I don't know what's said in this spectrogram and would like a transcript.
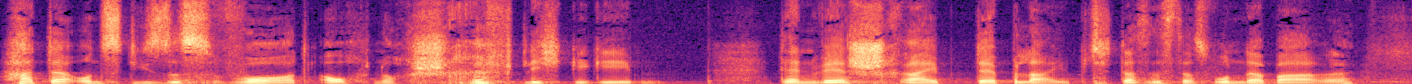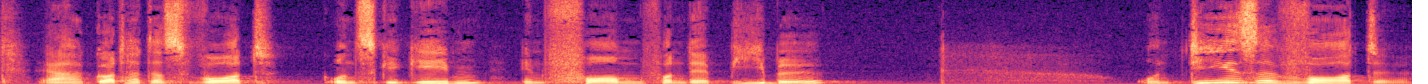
hat er uns dieses Wort auch noch schriftlich gegeben. Denn wer schreibt, der bleibt. Das ist das Wunderbare. Ja, Gott hat das Wort uns gegeben in Form von der Bibel. Und diese Worte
